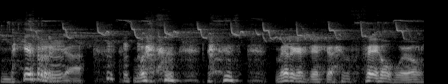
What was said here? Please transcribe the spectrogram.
Verga. Verga, que que feo, weón.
